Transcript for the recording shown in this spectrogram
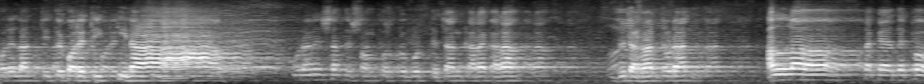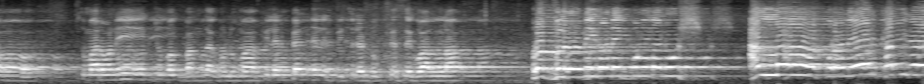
করে, লাঞ্ছিত করে, ঠিক কিনা? কোরআনের সাথে সম্পর্ক করতে চান কারা কারা? দুটা হাত জোড়ান। আল্লাহ, তাকায় দেখো, তোমার অনেক যুবক বান্দাগুলো মাহফিলের প্যান্ডেলের ভিতরে ঢুকতেছে গো আল্লাহ। রব্বুল আলামিন অনেকগুলো মানুষ। আল্লাহ কোরআনের খাতিরে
